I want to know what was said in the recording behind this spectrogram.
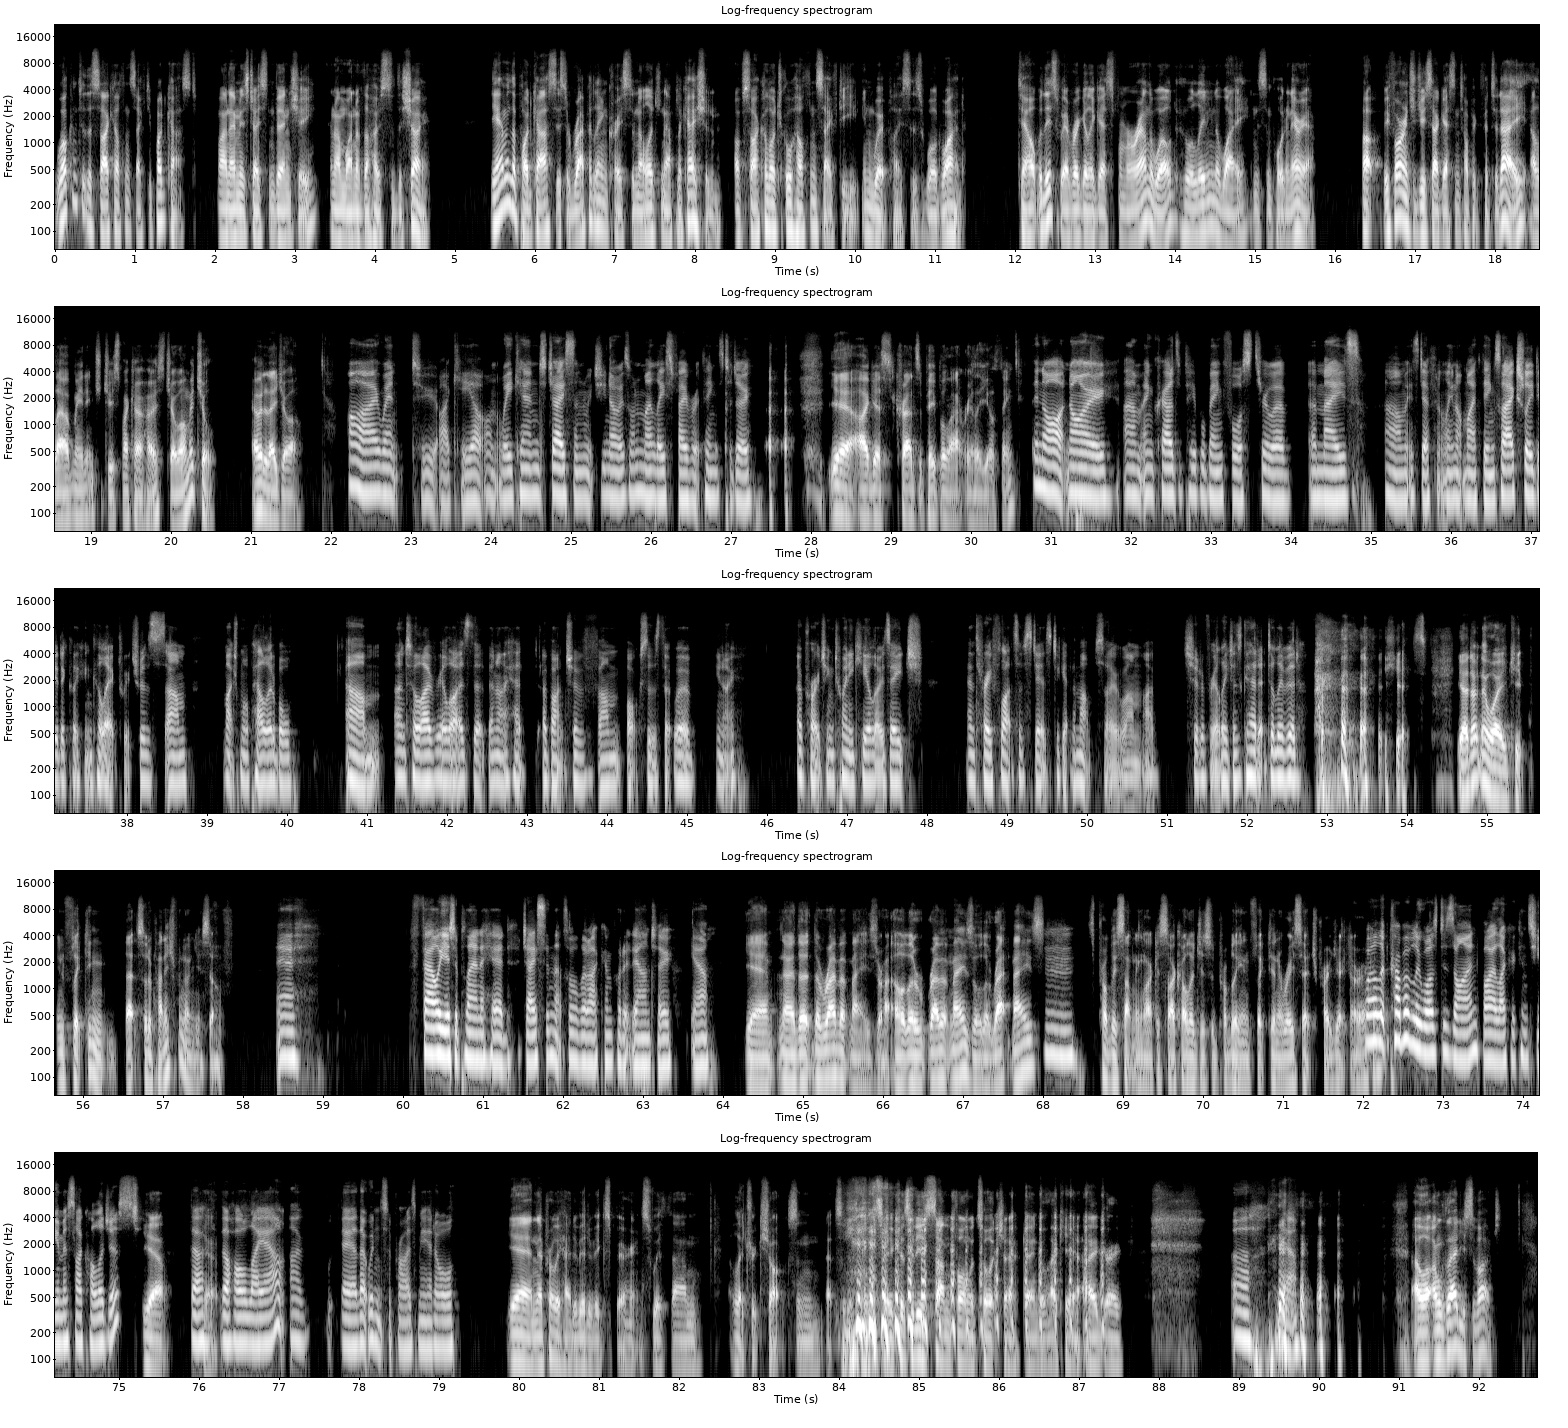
Welcome to the Psych Health and Safety Podcast. My name is Jason Venshi, and I'm one of the hosts of the show. The aim of the podcast is to rapidly increase the knowledge and application of psychological health and safety in workplaces worldwide. To help with this, we have regular guests from around the world who are leading the way in this important area. But before I introduce our guest and topic for today, allow me to introduce my co host, Joelle Mitchell. How are you today, Joelle? I went to IKEA on the weekend, Jason, which you know is one of my least favorite things to do. yeah, I guess crowds of people aren't really your thing. They're not, no. Um, and crowds of people being forced through a, a maze um, is definitely not my thing. So I actually did a click and collect, which was um, much more palatable um, until I realized that then I had a bunch of um, boxes that were, you know, approaching 20 kilos each and three flights of stairs to get them up. So um, I should have really just had it delivered. yes. Yeah, I don't know why you keep inflicting that sort of punishment on yourself. Eh, failure to plan ahead, Jason. That's all that I can put it down to. Yeah. Yeah, no, the, the rabbit maze, right? Or the rabbit maze or the rat maze. Mm. It's probably something like a psychologist would probably inflict in a research project, I reckon. Well, it probably was designed by like a consumer psychologist. yeah. The Yeah. the whole layout. I yeah, that wouldn't surprise me at all. Yeah, and they probably had a bit of experience with um, electric shocks and that sort of thing too, because it is some form of torture going to like, yeah, I agree. Uh, yeah, oh, well, I'm glad you survived.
